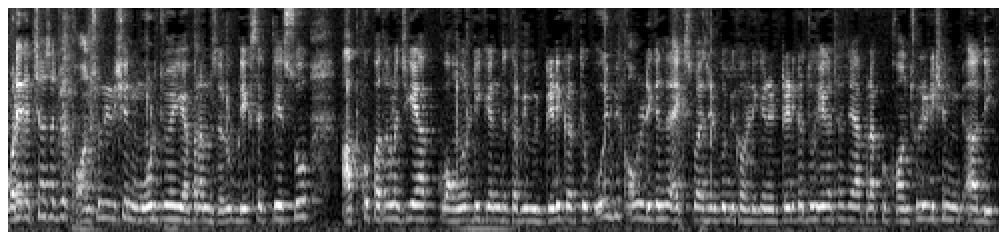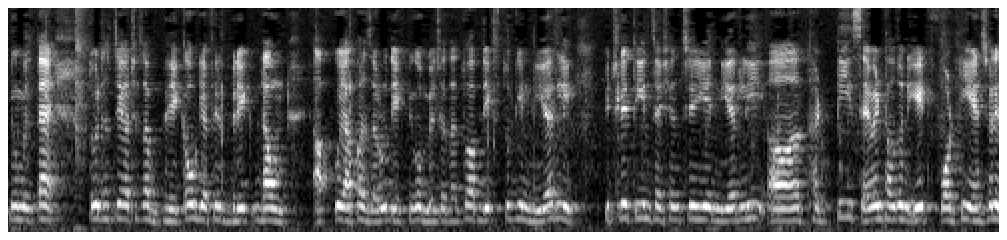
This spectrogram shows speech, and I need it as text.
और एक अच्छा सा जो कॉन्सोलिडेशन मोड जो है, यहाँ पर हम ज़रूर देख सकते हैं। सो आपको पता होना चाहिए, आप कॉमोडिटी के अंदर कभी भी ट्रेड करते हो, कोई भी कॉमोडिटी के अंदर एक्स वाई जेड को भी कॉमोडिटी के अंदर ट्रेड करते हो एक अच्छा से यहाँ पर आपको कॉन्सोलिडेशन देखने को मिलता है। तो सबसे अच्छा सा ब्रेकआउट या फिर ब्रेक डाउन आपको यहाँ पर ज़रूर देखने को मिल सकता है। तो आप देख सकते हो कि नियरली पिछले तीन सेशन से ये nearly thirty seven thousand eight forty as well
